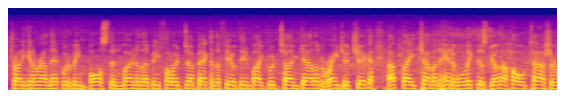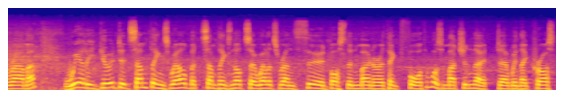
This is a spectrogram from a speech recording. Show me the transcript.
Trying to get around that would have been Boston Mona. That'd be followed uh, back in the field then by Good Time Garland. Ranger Checker. Up they come, and Hannibal Lecter's going to hold Tasha Rama. Really good. Did some things well, but some things not so well. It's run third. Boston Mona, I think, fourth. There wasn't much in that uh, when they crossed.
